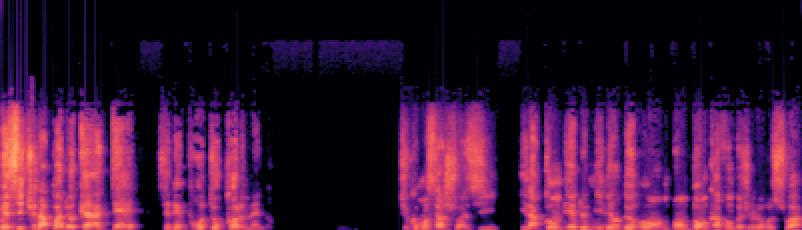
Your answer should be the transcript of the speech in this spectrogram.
Mais si tu n'as pas de caractère, c'est des protocoles maintenant. Tu commences à choisir. Il a combien de millions d'euros en, banque avant que je le reçoive?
